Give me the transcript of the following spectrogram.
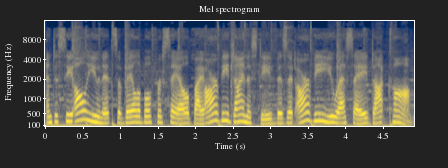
and to see all units available for sale by RV Dynasty visit RVUSA.com.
